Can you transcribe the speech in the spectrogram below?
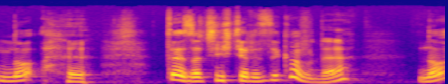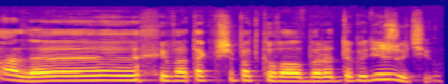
No, to jest oczywiście ryzykowne, no ale chyba tak przypadkowo Oberon tego nie rzucił.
